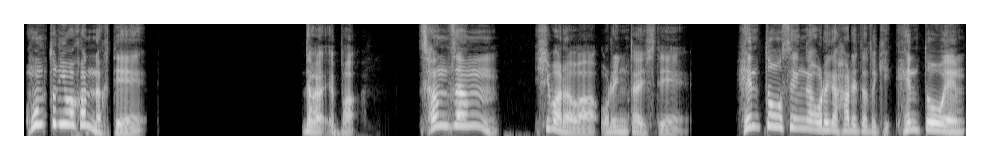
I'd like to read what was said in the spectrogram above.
本当にわかんなくて、だからやっぱ、散々、日原は俺に対して、扁桃腺が俺が腫れた時、扁桃炎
